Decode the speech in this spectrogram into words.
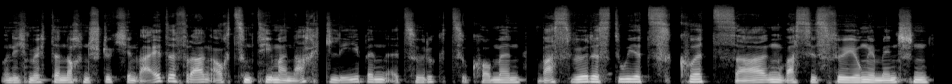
Und ich möchte dann noch ein Stückchen weiter fragen, auch zum Thema Nachtleben äh, zurückzukommen. Was würdest du jetzt kurz sagen? Was ist für junge Menschen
